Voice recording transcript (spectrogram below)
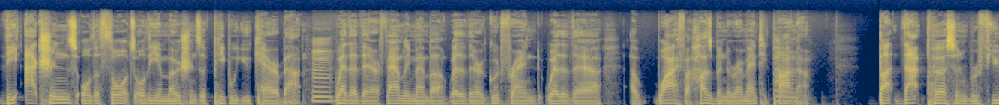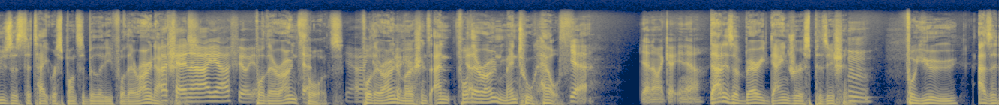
the actions or the thoughts or the emotions of people you care about, hmm. whether they're a family member, whether they're a good friend, whether they're a wife, a husband, a romantic hmm. partner. But that person refuses to take responsibility for their own actions Okay, no, yeah, I feel you. for their own thoughts, Yeah, I for their own yeah, yeah. emotions, and for Yeah. their own mental health. yeah, yeah, no, I get you now. That is a very dangerous position Mm. for you as a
